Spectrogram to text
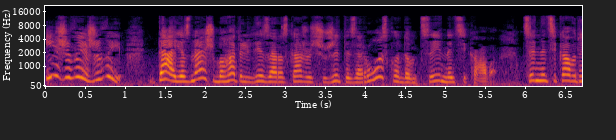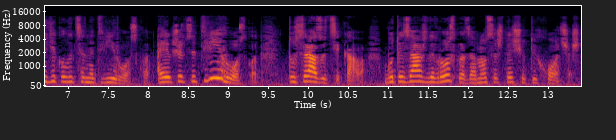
І живи, живи. Да, я знаю, що багато людей зараз кажуть, що жити за розкладом це не цікаво. Це не цікаво тоді, коли це не твій розклад. А якщо це твій розклад, то зразу цікаво, бо ти завжди в розклад заносиш те, що ти хочеш.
